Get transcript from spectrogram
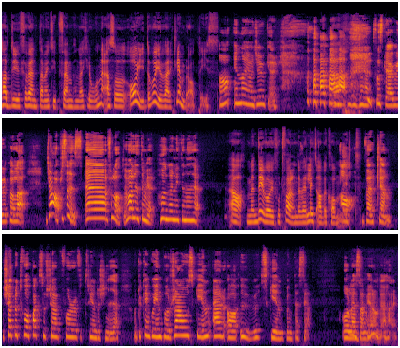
hade ju förväntat mig typ 500 kronor. Alltså oj, det var ju verkligen bra pris. Ja, innan jag ljuger. så ska jag gå in och kolla. Ja, precis. Eh, förlåt, det var lite mer. 199. Ja, men det var ju fortfarande väldigt överkomligt. Ja, verkligen. Köper du två pack så får du för 329. Och du kan gå in på rauskin, r-a-u, skin.se och läsa mer om det här.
